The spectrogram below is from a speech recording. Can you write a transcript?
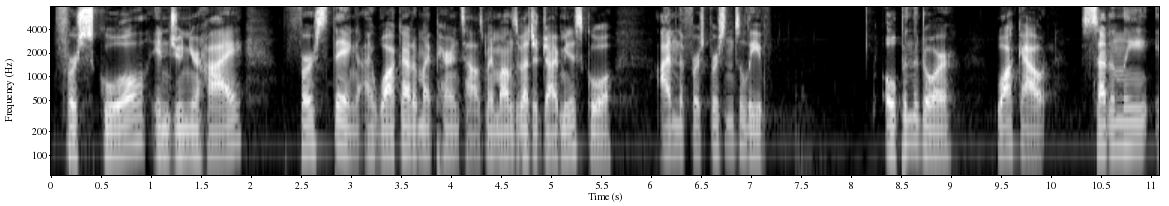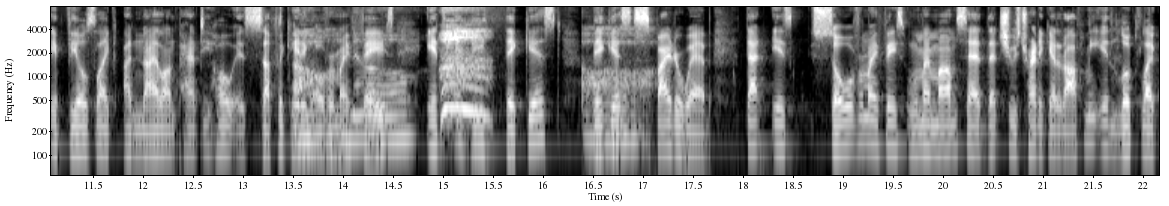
for school in junior high. First thing, I walk out of my parents' house. My mom's about to drive me to school. I'm the first person to leave. Open the door, walk out. Suddenly, it feels like a nylon pantyhose is suffocating over oh, my no. face. It's the thickest, biggest oh. spider web that is so over my face. When my mom said that she was trying to get it off me, it looked like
